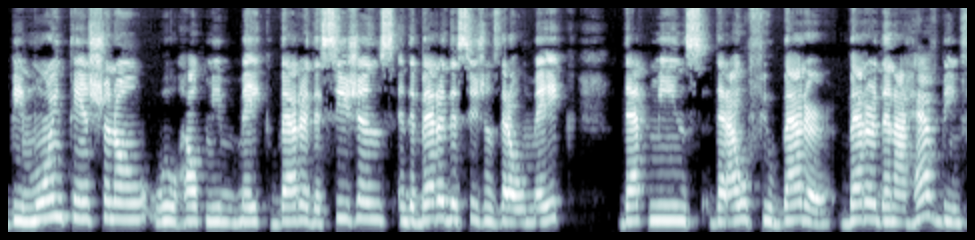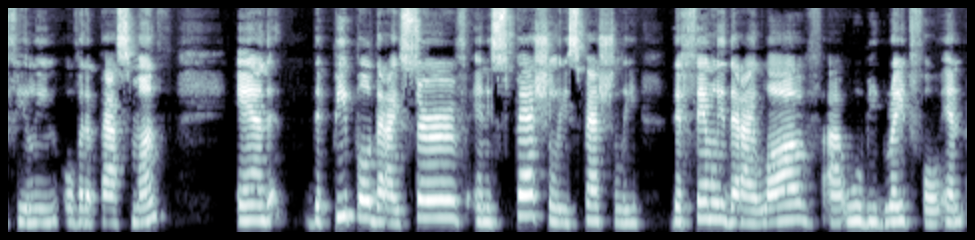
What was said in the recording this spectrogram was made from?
be more intentional, will help me make better decisions and the better decisions that I will make. That means that I will feel better, better than I have been feeling over the past month. And the people that I serve, and especially, especially the family that I love, uh, will be grateful. And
